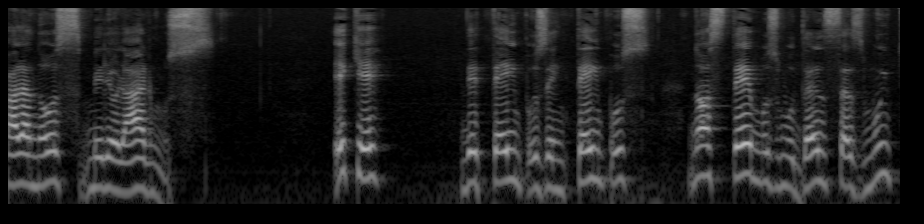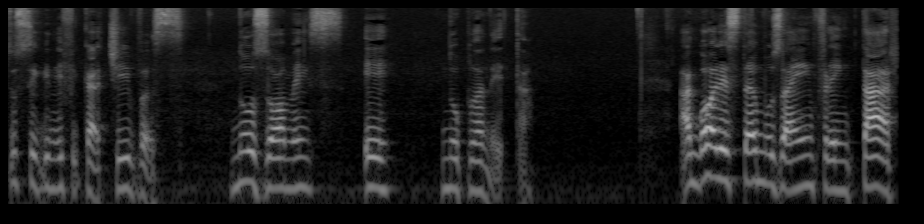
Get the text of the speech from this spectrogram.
para nos melhorarmos e que, de tempos em tempos, nós temos mudanças muito significativas nos homens e no planeta. agora estamos a enfrentar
